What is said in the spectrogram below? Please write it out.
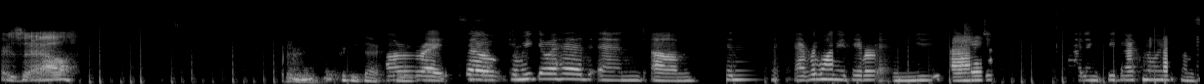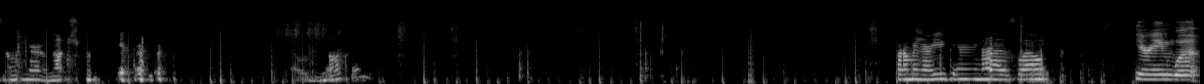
There's Al. Pretty back. All right, so can we go ahead and, um, can everyone in favor and mute? Just Getting feedback noise from somewhere, I'm not sure. That would be awesome. Carmen, are you hearing that as well? Hearing what?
